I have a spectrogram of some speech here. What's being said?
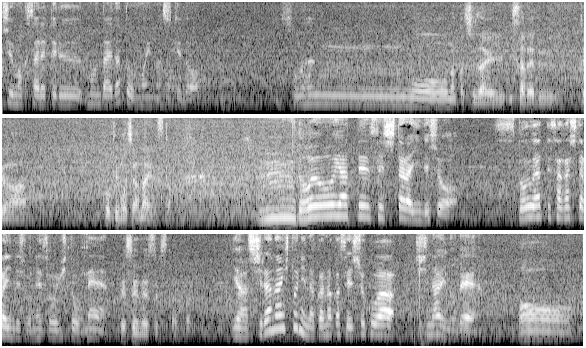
注目されてる問題だと思いますけど。その辺をなんか取材されるっていうようなお気持ちはないですか？うんどうやって接したらいいんでしょう。どうやって探したらいいんでしょうねそういう人をね。SNS ですかやっぱりいや知らない人になかなか接触はしないので。ああ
